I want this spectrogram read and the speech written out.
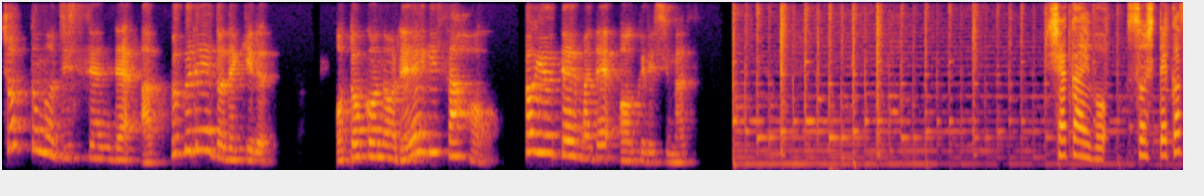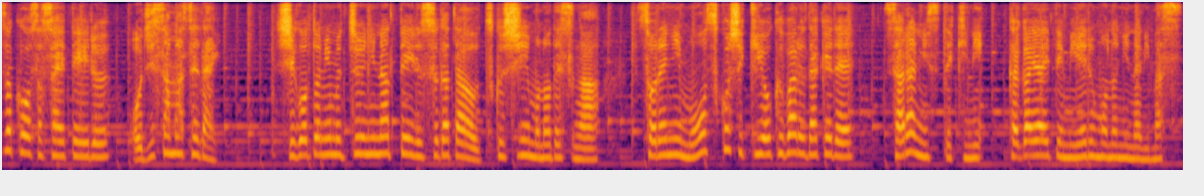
ちょっとの実践でアップグレードできる男の礼儀作法というテーマでお送りします。社会をそして家族を支えているおじさま世代。仕事に夢中になっている姿は美しいものですがそれにもう少し気を配るだけでさらに素敵に輝いて見えるものになります。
